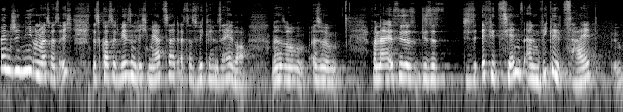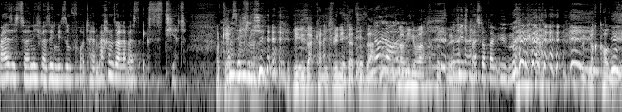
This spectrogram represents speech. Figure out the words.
Mein Genie und was weiß ich. Das kostet wesentlich mehr Zeit als das Wickeln selber. Also, also von daher ist dieses, dieses, diese Effizienz an Wickelzeit, weiß ich zwar nicht, was ich mit diesem Vorteil machen soll, aber es existiert. Okay. Tatsächlich. Wie gesagt, kann ich wenig dazu sagen. Ja, ja. Habe ich noch nie gemacht. Deswegen. Viel Spaß noch beim Üben. Wird noch kommen.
